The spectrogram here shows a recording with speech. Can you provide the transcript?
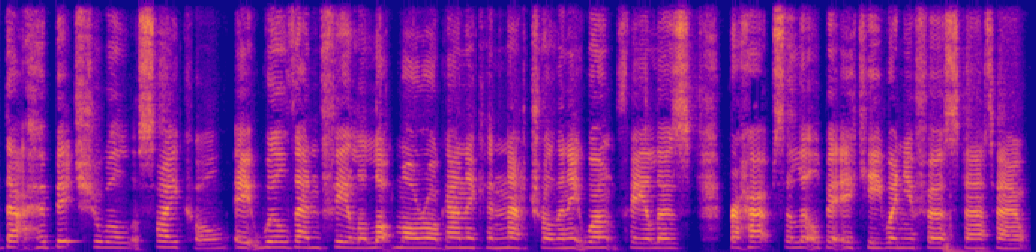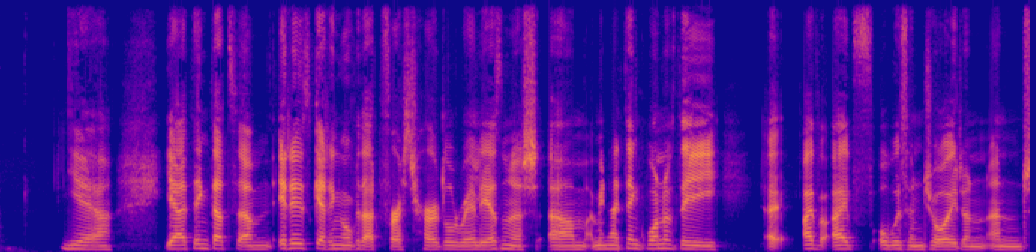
that habitual cycle, it will then feel a lot more organic and natural, and it won't feel as perhaps a little bit icky when you first start out. Yeah, yeah, I think that's um, it is getting over that first hurdle, really, isn't it? Um, I mean, I think one of the uh, I've I've always enjoyed and and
